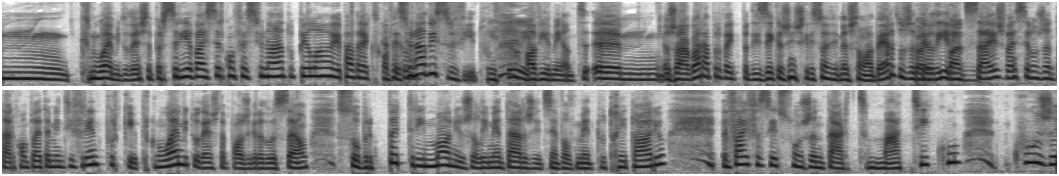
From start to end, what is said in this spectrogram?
um, que, no âmbito desta parceria, vai ser confeccionado pela EPADREC, confeccionado e servido, obviamente. Um, já agora aproveito para dizer que as inscrições ainda estão abertas, pois, até o dia pode. 26 vai ser um jantar completamente diferente. Porquê? Porque no âmbito desta pós-graduação sobre patrimónios alimentares e desenvolvimento do território, vai fazer-se um jantar temático cuja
